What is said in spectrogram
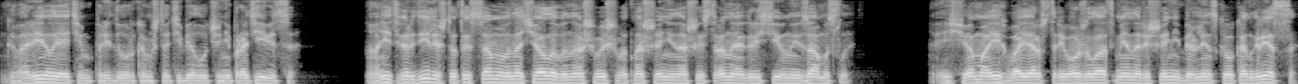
Говорил я этим придуркам, что тебе лучше не противиться. Но они твердили, что ты с самого начала вынашиваешь в отношении нашей страны агрессивные замыслы. А еще моих бояр встревожила отмена решений Берлинского конгресса,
